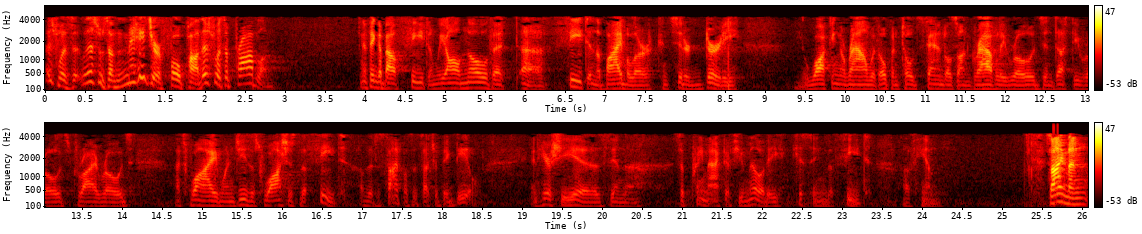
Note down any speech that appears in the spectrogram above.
This was, this was a major faux pas. This was a problem. And think about feet, and we all know that uh, feet in the Bible are considered dirty. You're walking around with open toed sandals on gravelly roads and dusty roads, dry roads. That's why when Jesus washes the feet of the disciples, it's such a big deal. And here she is in a supreme act of humility, kissing the feet of him. Simon,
